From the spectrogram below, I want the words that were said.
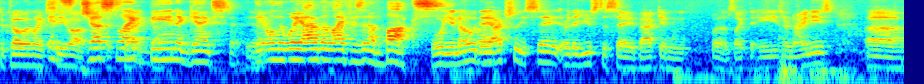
to go and like see it's you off. just It's like being a gangster. The only way out of the life is in a box. Well, you know, they actually say, or they used to say back in what it was like the 80s or 90s, uh,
